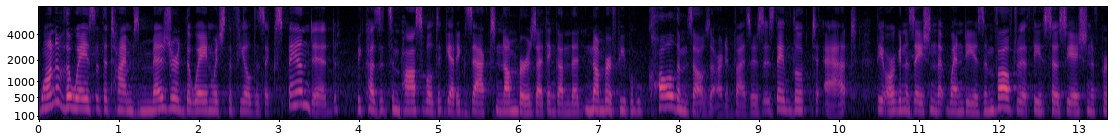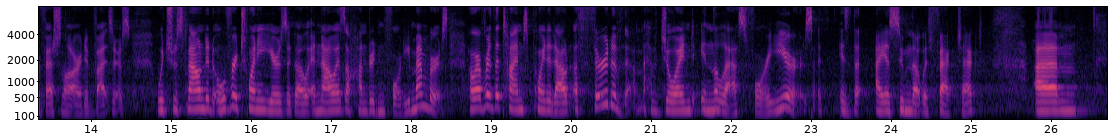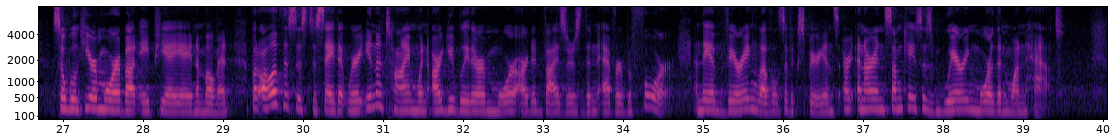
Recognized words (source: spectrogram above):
one of the ways that the Times measured the way in which the field is expanded, because it's impossible to get exact numbers, I think, on the number of people who call themselves art advisors, is they looked at the organization that Wendy is involved with, the Association of Professional Art Advisors, which was founded over 20 years ago and now has 140 members. However, the Times pointed out a third of them have joined in the last four years. Is that, I assume that was fact checked. Um, so we'll hear more about APAA in a moment. But all of this is to say that we're in a time when arguably there are more art advisors than ever before. And they have varying levels of experience and are in some cases wearing more than one hat.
